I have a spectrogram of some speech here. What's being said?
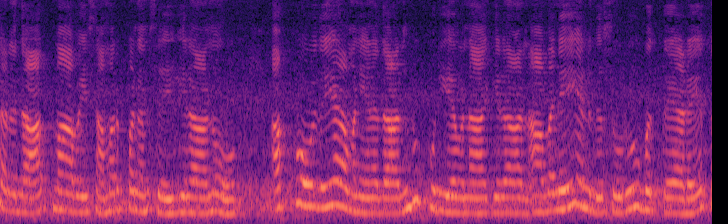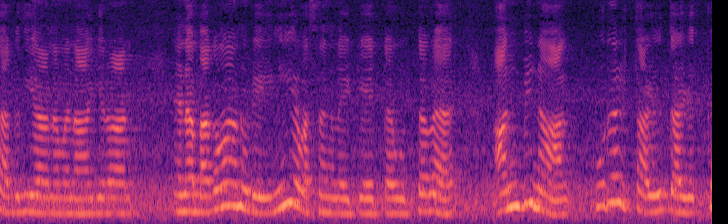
தனது ஆத்மாவை சமர்ப்பணம் செய்கிறானோ அப்போதே அவன் எனது அன்புக்குரியவனாகிறான். அவனே எனது சுரூபத்தை அடைய தகுதியானவனாகிறான் என பகவானுடைய இனிய வசங்களை கேட்ட உத்தவர் அன்பினால் குரல் தழுத்தழுக்க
